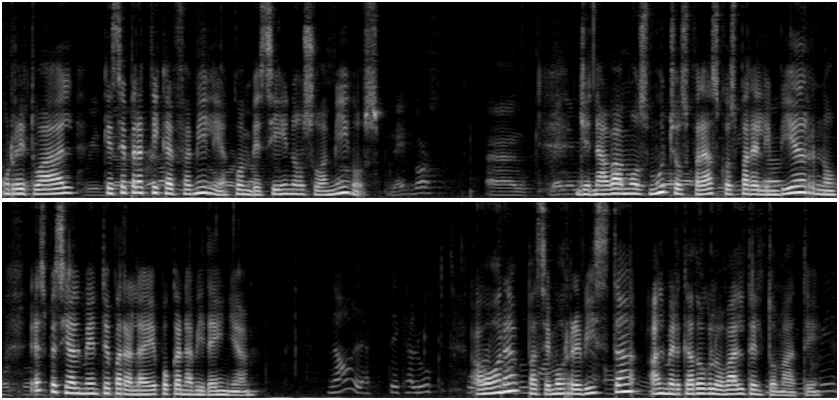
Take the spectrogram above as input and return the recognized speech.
un ritual que se practica en familia, con vecinos o amigos. Llenábamos muchos frascos para el invierno, especialmente para la época navideña. Ahora pasemos revista al mercado global del tomate.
